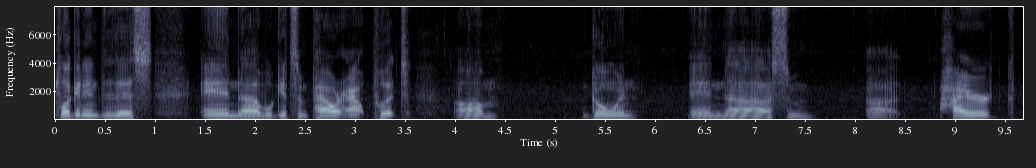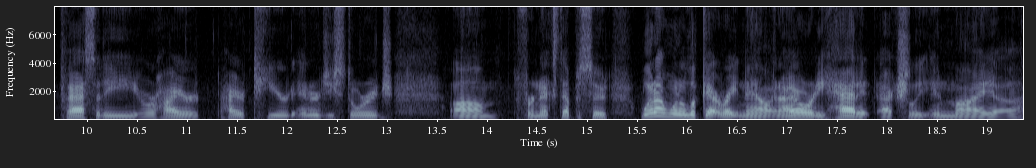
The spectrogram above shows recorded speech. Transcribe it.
plug it into this, and uh, we'll get some power output um, going and uh, some uh, higher capacity or higher higher tiered energy storage um, for next episode. What I want to look at right now, and I already had it actually in my uh,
